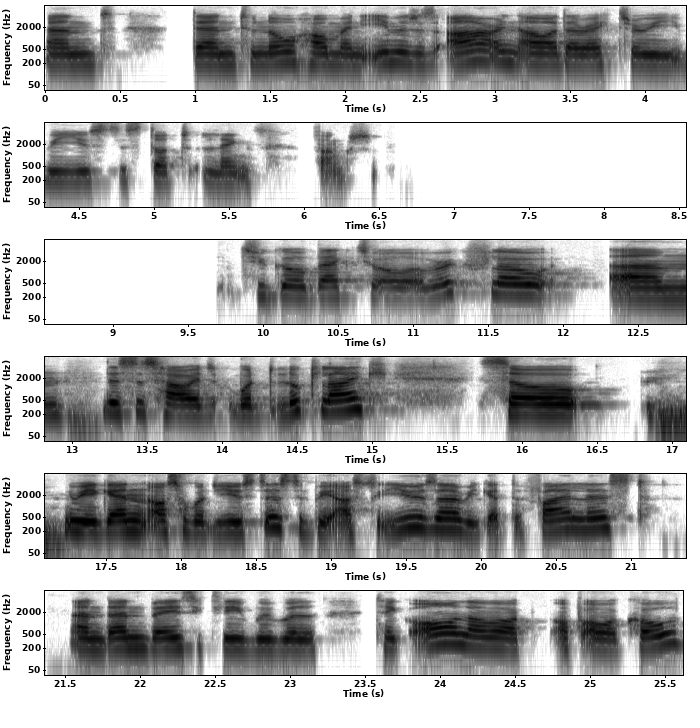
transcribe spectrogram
And then to know how many images are in our directory, we use this dot length function. To go back to our workflow, um, this is how it would look like. So we again also would use this that we ask the user, we get the file list, and then basically we will take all our of our code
